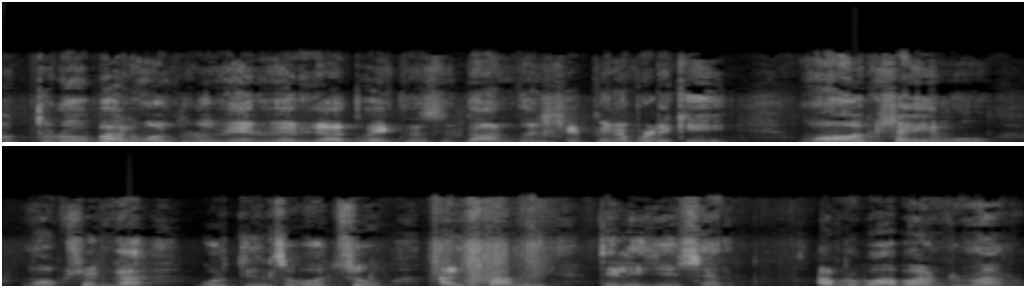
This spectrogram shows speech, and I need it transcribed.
భక్తుడు భగవంతుడు వేరువేరుగా ద్వైత సిద్ధాంతం చెప్పినప్పటికీ మోహక్షయము మోక్షంగా గుర్తించవచ్చు అని స్వామి తెలియజేశారు. అప్పుడు బాబా అంటున్నారు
